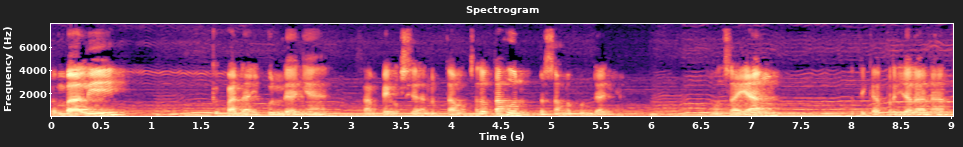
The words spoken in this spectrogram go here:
kembali kepada ibundanya sampai usia 6 tahun. Satu tahun bersama bundanya namun sayang ketika perjalanan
